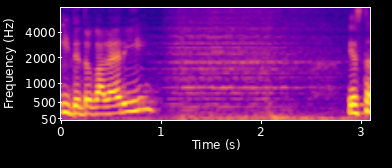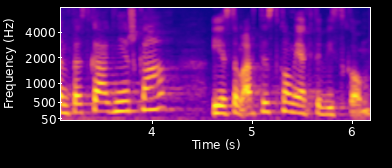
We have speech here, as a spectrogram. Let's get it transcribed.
idę do galerii. Jestem Pestka Agnieszka jestem artystką i aktywistką.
